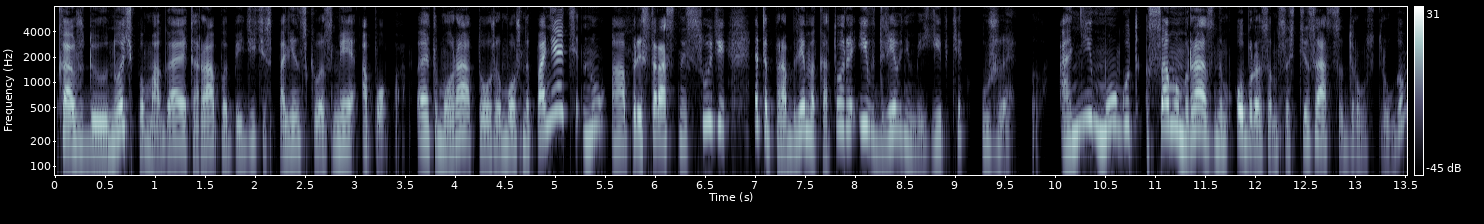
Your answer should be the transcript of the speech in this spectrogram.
каждую ночь помогает Ра победить исполинского змея Апопа. Поэтому Ра тоже можно понять. Ну, а пристрастность судей – это проблема, которая и в Древнем Египте уже была. Они могут самым разным образом состязаться друг с другом.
